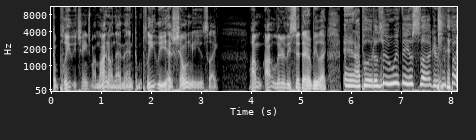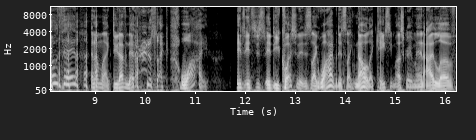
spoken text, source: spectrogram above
completely changed my mind on that, man. Completely has shown me it's like. I'm I literally sit there and be like, and I put a Louisville slugger in both hands, and I'm like, dude, I've never like why. It's it's just it, you question it. It's like why, but it's like no, like Kacey Musgrave, man. I love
